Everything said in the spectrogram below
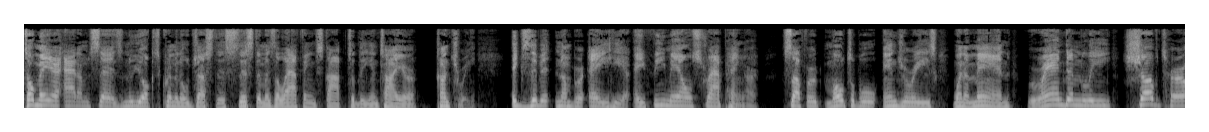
So Mayor Adams says New York's criminal justice system is a laughing stock to the entire country. Exhibit number A here. A female strap hanger suffered multiple injuries when a man randomly shoved her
